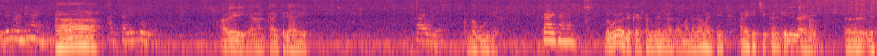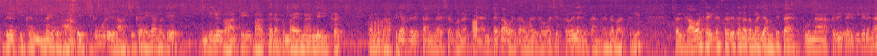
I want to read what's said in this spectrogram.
उद्या ट्वेंटी नाईन ना? हां. अरे यार काहीतरी आहे. काय उद्या? बघू उद्या. काय सांगा बघू ना उद्या काय समजेल ना आता मला काय माहिती. आणि इथे चिकन केलेलं आहे. तर एसटीला चिकन नाही ते भात आहे. चिकन कुठे गेला चिकन ह्याच्यामध्ये आणि तिकडे भात आहे. भाकर आपण बाहेरनं आणले विकत. कारण भाकरी आपल्याला तांदळाच्या बनत नाही. आणि त्याच आवडतं आम्हाला. जेव्हाची सवय झाली तांदळाच्या भाकरी. तर गावा साईडला सर्वजण आता माझे आमचे फॅन्स पुन्हा सर्वीकडे तिकडे ना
